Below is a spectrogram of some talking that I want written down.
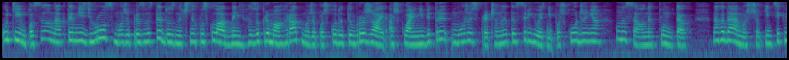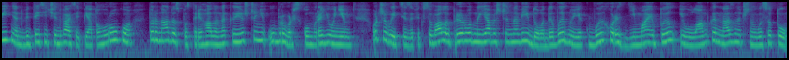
Утім, посилена активність гроз може призвести до значних ускладнень. Зокрема, град може пошкодити врожай, а шквальні вітри можуть спричинити серйозні пошкодження у населених пунктах. Нагадаємо, що в кінці квітня 2025 року торнадо спостерігали на Київщині у Броварському районі. Очевидці зафіксували природне явище на відео, де видно, як вихор здіймає пил і уламки на значну висоту.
